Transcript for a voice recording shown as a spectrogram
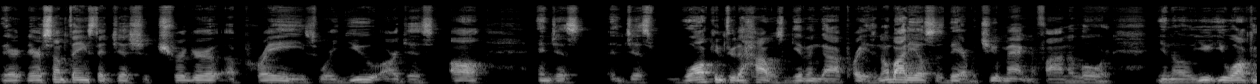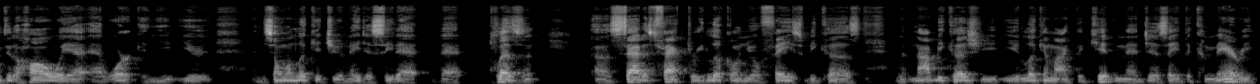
there there are some things that just should trigger a praise where you are just all and just and just walking through the house giving God praise. Nobody else is there, but you magnifying the Lord. You know, you you walking through the hallway at, at work, and you you and someone look at you and they just see that that pleasant. Uh, satisfactory look on your face because not because you, you're looking like the kitten that just ate the canary,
